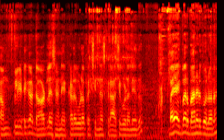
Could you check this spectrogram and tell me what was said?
కంప్లీట్గా డాట్లెస్ అండి. ఎక్కడ కూడా ఒక చిన్న స్క్రాచ్ కూడా లేదు. భయ్యా ఎక్బార్ బాగా కోలోనా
